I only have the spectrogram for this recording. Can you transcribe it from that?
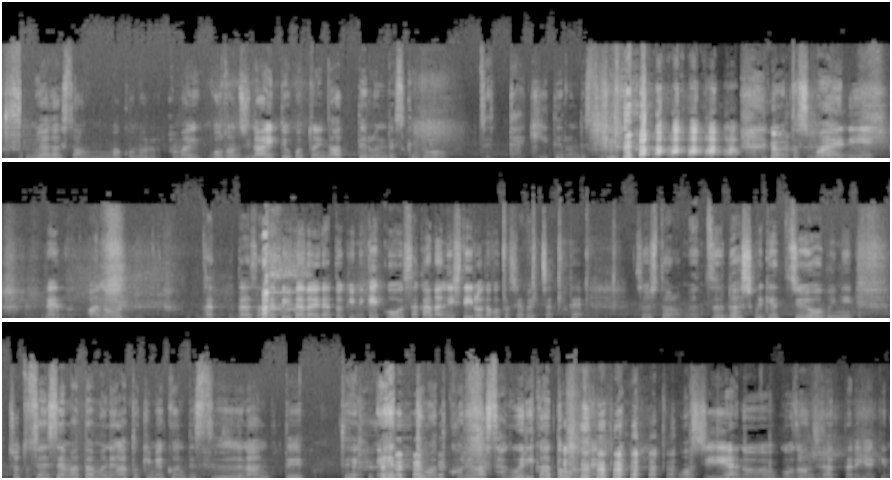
す 宮崎さんはこのあんまりご存知ないということになってるんですけど絶対聞いてるんですよ 私前にねあの出させていただいた時に結構魚にしていろんなこと喋っちゃってそしたら珍しく月曜日に「ちょっと先生また胸がときめくんです」なんて言って。え？っと待ってこれは探りかと、ね、もしあのご存知だったら「いや昨日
